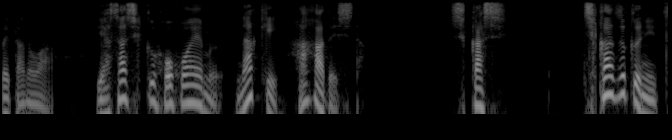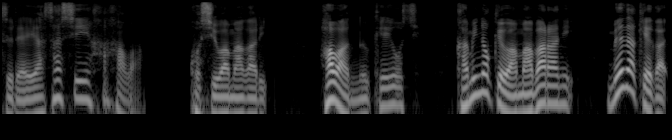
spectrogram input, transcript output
れたのは優しく微笑む亡き母でした。しかし近づくにつれ優しい母は腰は曲がり歯は抜け落ち髪の毛はまばらに目だけが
